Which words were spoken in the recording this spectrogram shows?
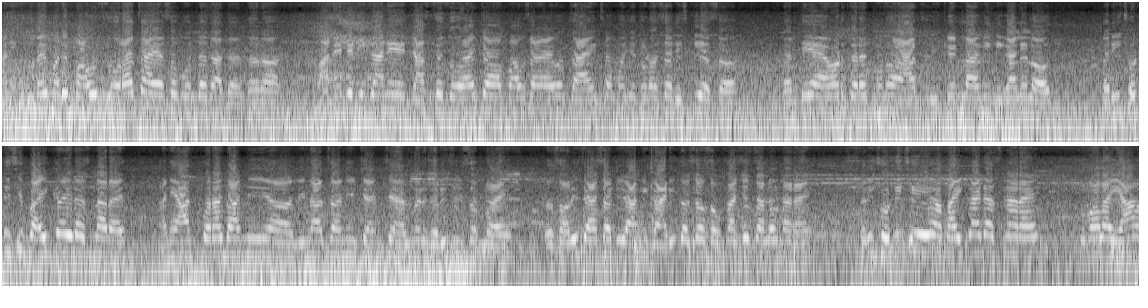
आणि जुलैमध्ये पाऊस जोराचा आहे असं बोललं जातं. तर पाण्याच्या ठिकाणी जास्त जोराच्या पावसाळ्यावर जायचं म्हणजे थोडंसं रिस्की असतं तर ते अवॉइड करत म्हणून आज विकेंडला आम्ही निघालेलो आहोत. तर ही छोटीशी बाईक राईड असणार आहे. आणि आज परत आम्ही लिनाचं आणि चॅनचे हेल्मेट घरीच विसरलो आहे. तर सॉरी त्यासाठी आम्ही गाडी तसं चौकाशी चालवणार आहे. तरी छोटीशी बाईक राईड असणार आहे. तुम्हाला ह्या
